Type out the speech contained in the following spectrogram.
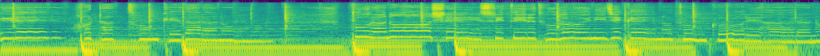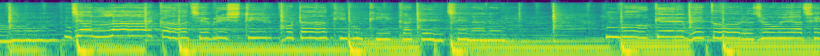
ভিড়ে হঠাৎ থমকে দাঁড়ানো। পুরানো সেই স্মৃতির ধুলোয় নিজেকে নতুন করে হারানো। জানলার কাছে বৃষ্টির ফোঁটা কি মুখি কাটেছে নানো। বুকের ভেতর জমে আছে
